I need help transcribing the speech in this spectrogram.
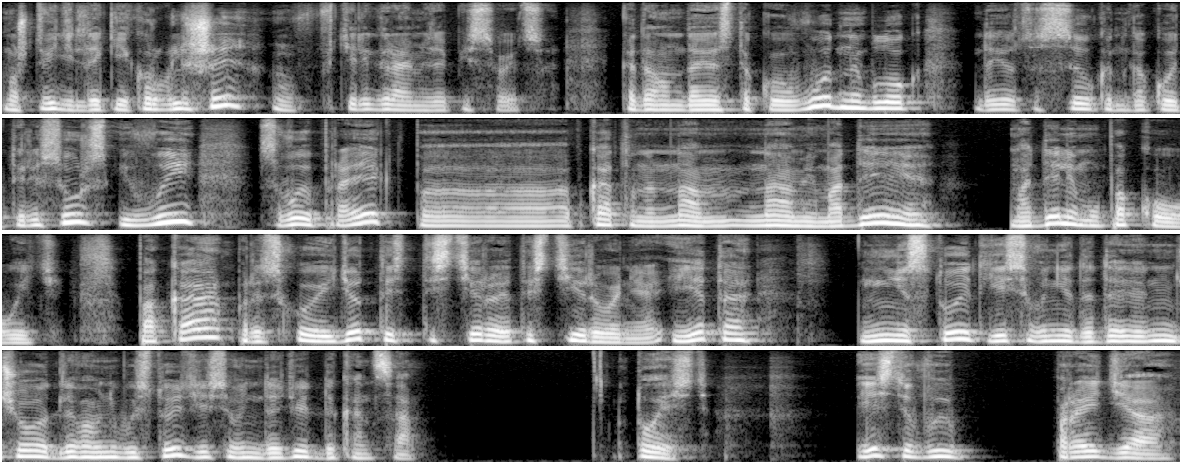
может, видели такие кругляши, ну, в Телеграме записывается, когда вам дается такой вводный блок, дается ссылка на какой-то ресурс, и вы свой проект по обкатанным нам, нами модели, моделям упаковываете. Пока происходит, идет тестирование, тестирование, и это не стоит, если вы не ничего для вам не будет стоить, если вы не дойдете до конца. То есть, если вы пройдя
